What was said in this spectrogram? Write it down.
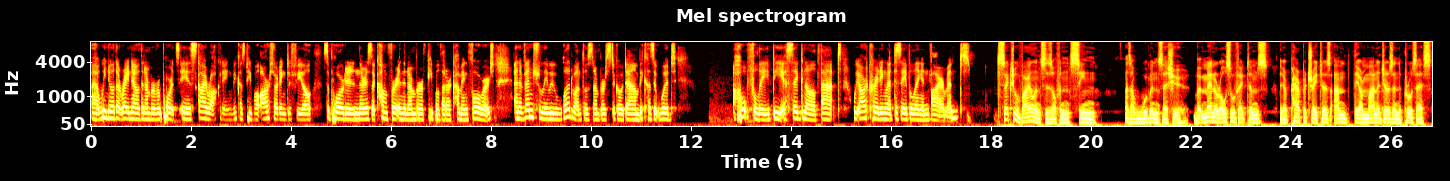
uh, we know that right now the number of reports is skyrocketing because people are starting to feel supported and there is a comfort in the number of people that are coming forward. And eventually we would want those numbers to go down because it would hopefully be a signal that we are creating that disabling environment. Sexual violence is often seen as a woman's issue, but men are also victims they are perpetrators and they are managers in the process.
